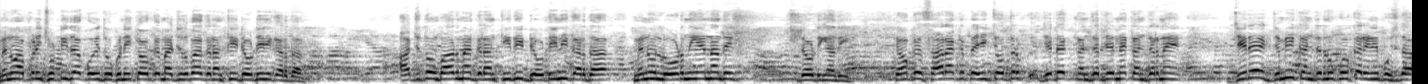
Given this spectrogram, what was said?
ਮੈਨੂੰ ਆਪਣੀ ਛੁੱਟੀ ਦਾ ਕੋਈ ਦੁੱਖ ਨਹੀਂ, ਕਿਉਂਕਿ ਮੈਂ ਜਦੋਂ ਬਾਅਦ ਗ੍ਰੰਥੀ ਡਿਊਟੀ ਨਹੀਂ ਕਰਦਾ। ਅੱਜ ਤੋਂ ਬਾਅਦ ਮੈਂ ਗ੍ਰੰਥੀ ਦੀ ਡਿਊਟੀ ਨਹੀਂ ਕਰਦਾ, ਮੈਨੂੰ ਲੋੜ ਨਹੀਂ ਹੈ ਇਹਨਾਂ ਦੀ ਡਿਊਟੀਆਂ ਦੀ। ਕਿਉਂਕਿ ਸਾਰਾ ਕਿਤੇ ਹੀ ਚੌਧਰ ਜਿਹੜੇ ਕੰਜਰ ਜਿਹਨੇ ਕੰਜਰ ਨੇ, ਜਿਹੜੇ ਜਮੀ ਕੰਜਰ ਨੂੰ ਕੋਈ ਘਰੇ ਨਹੀਂ ਪੁੱਛਦਾ,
